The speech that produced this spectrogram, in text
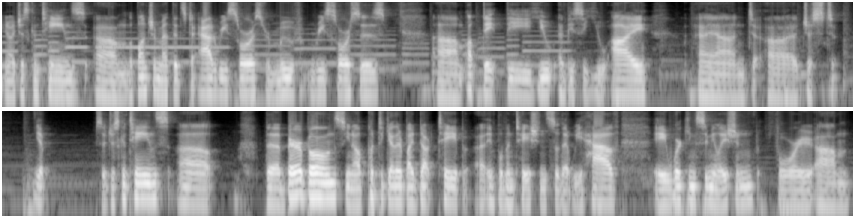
you know, it just contains um, a bunch of methods to add resource, remove resources, um, update the U NPC UI, and uh, just, yep. So it just contains uh, the bare bones, you know, put together by duct tape uh, implementation so that we have a working simulation for um,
